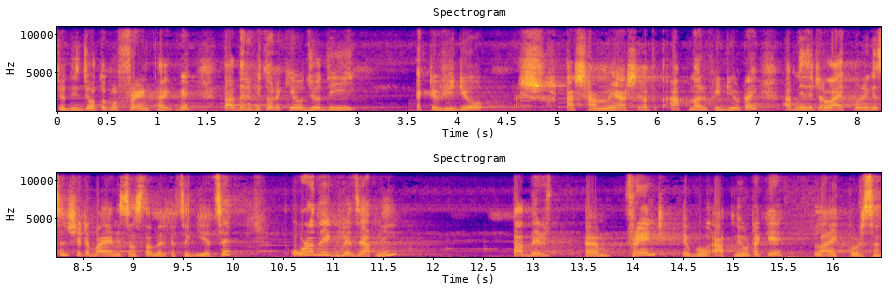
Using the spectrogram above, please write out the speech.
যদি যতগুলো ফ্রেন্ড থাকবে, তাদের ভিতরে কেউ যদি একটা ভিডিও আর সামনে আসে। অর্থাৎ আপনার ভিডিওটাই আপনি যেটা লাইক করে গেছেন, সেটা বাই চান্স তাদের কাছে গিয়েছে। ওরা দেখবে যে আপনি তাদের ফ্রেন্ড এবং আপনি ওটাকে লাইক করেছেন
